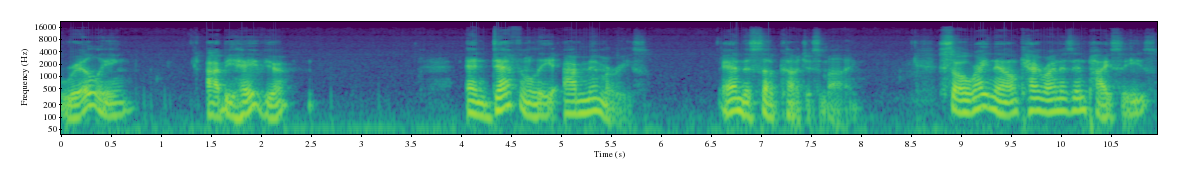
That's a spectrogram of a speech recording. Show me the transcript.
really our behavior, and definitely our memories and the subconscious mind. So right now, Chiron is in Pisces,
